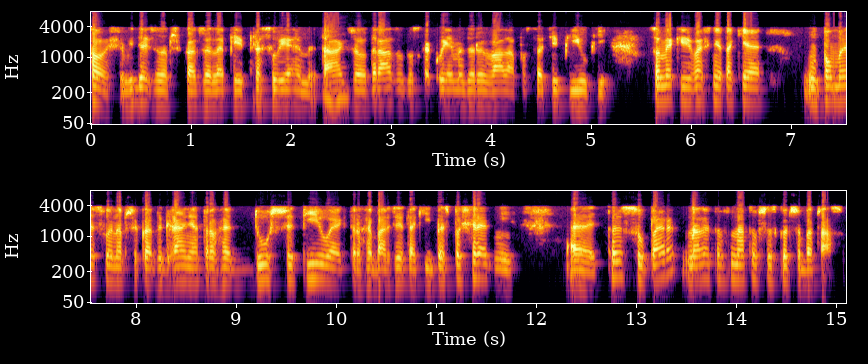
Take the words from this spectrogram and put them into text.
coś, widać, że na przykład, że lepiej presujemy, tak, mhm. że od razu doskakujemy do rywala po stracie piłki. Są jakieś właśnie takie pomysły na przykład grania trochę dłuższych piłek, trochę bardziej takich bezpośrednich. E, to jest super, no ale to, na to wszystko trzeba czasu.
